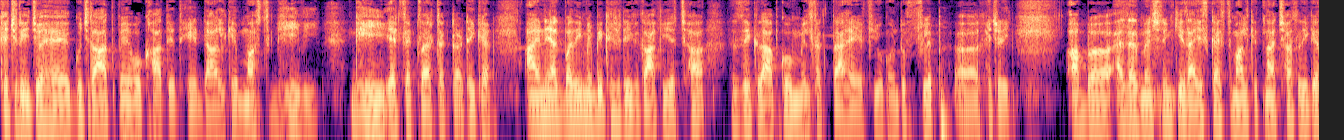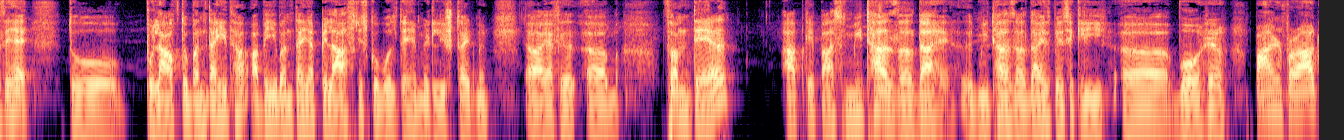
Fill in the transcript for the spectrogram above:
खिचड़ी जो है गुजरात में वो खाते थे डाल के मस्त घी भी घी एटसेट्रा एटसेट्रा ठीक है? आयने अकबरी में भी खिचड़ी का काफ़ी अच्छा ज़िक्र आपको मिल सकता है if you going to flip khichdi. अब एज एज मैंशनिंग की राइस का इस्तेमाल कितना अच्छा तरीके से है तो पुलाव तो बनता ही था अभी बनता है या पिलाफ जिसको बोलते हैं मिडल ईस्ट साइड में आ, या फिर फ्रॉम देयर आपके पास मीठा जर्दा है। मीठा जर्दा इज़ बेसिकली वो है। पान पराग,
